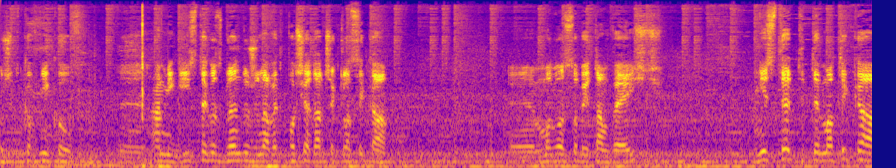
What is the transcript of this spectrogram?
użytkowników y, Amigi, z tego względu, że nawet posiadacze klasyka y, mogą sobie tam wejść. Niestety tematyka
